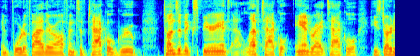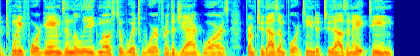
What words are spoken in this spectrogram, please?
and fortify their offensive tackle group. Tons of experience at left tackle and right tackle. He started 24 games in the league, most of which were for the Jaguars from 2014 to 2018.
